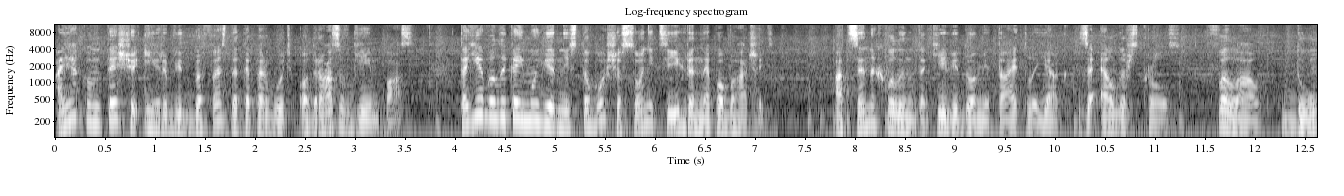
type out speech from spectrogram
А як вам те, що ігри від Bethesda тепер будуть одразу в Game Pass? Та є велика ймовірність того, що Sony ці ігри не побачить. А це на хвилину такі відомі тайтли, як The Elder Scrolls, Fallout, Doom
